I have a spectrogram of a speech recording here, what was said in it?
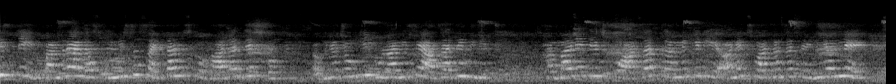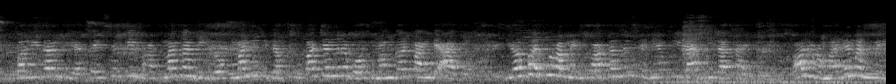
इस दिन 15 अगस्त उन्नीस को भारत देश को अंग्रेज़ों की गुलामी से आज़ादी मिली थी। हमारे देश को आजाद करने के लिए अनेक स्वतंत्र सैनिकों ने बलिदान दिया जैसे कि महात्मा गांधी लोकमान्य तिलक सुभाष चंद्र बोस मंगल पांडे आदि। यह भरपूर हमें स्वतंत्र सैनिकों की याद दिलाता है और हमारे मन में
